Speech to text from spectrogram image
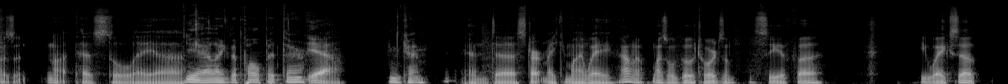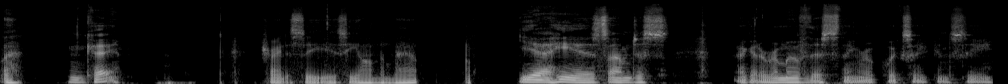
was it not a pedestal a uh, Yeah, like the pulpit there. yeah, Okay. and uh, start making my way. I don't know. Might as well go towards him. See if uh, he wakes up. Okay. Trying to see is he on the map? Yeah, he is. I'm just. I got to remove this thing real quick so you can see.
